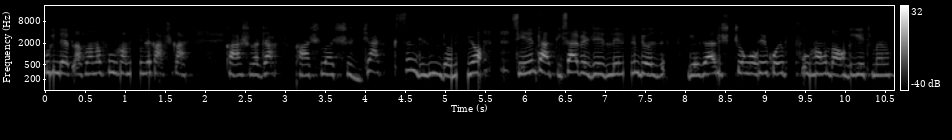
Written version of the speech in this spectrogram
Bugün deplasmanda Fulham ile karşı karşı karşılaşacak karşılaşacaksın dilim dönüyor. Senin taktiksel becerilerini göz, güzel bir şov ortaya koyup Fulham'ı dalga geçmem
